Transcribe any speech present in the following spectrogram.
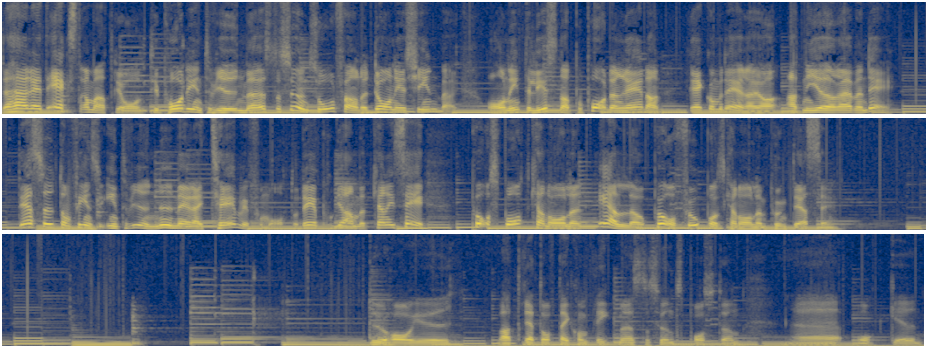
Det här är ett extra material till poddintervjun med Östersunds ordförande Daniel Kindberg. Och har ni inte lyssnat på podden redan rekommenderar jag att ni gör även det. Dessutom finns intervjun numera i tv-format och det programmet kan ni se på Sportkanalen eller på fotbollskanalen.se. Du har ju varit rätt ofta i konflikt med Östersundsposten eh, och eh,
